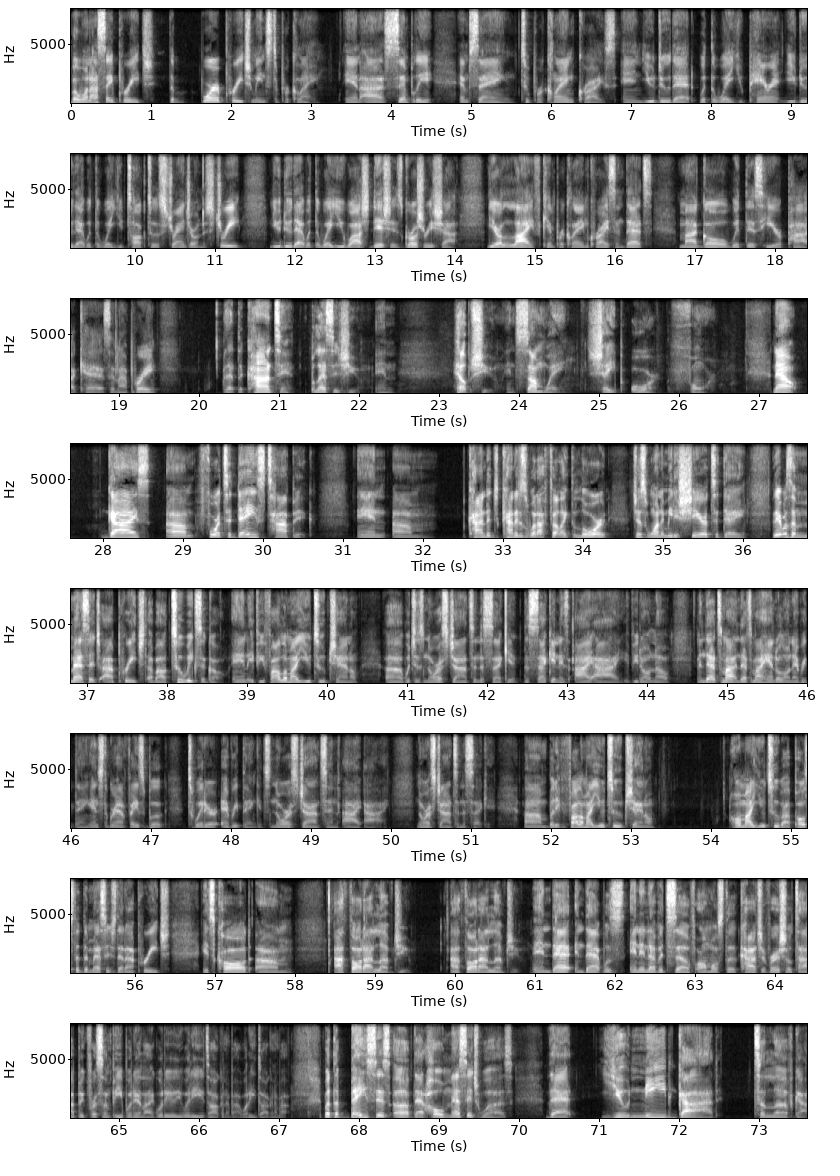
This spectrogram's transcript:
but when I say preach, the word preach means to proclaim, and I simply am saying to proclaim Christ. And you do that with the way you parent, you do that with the way you talk to a stranger on the street, you do that with the way you wash dishes, grocery shop. Your life can proclaim Christ. And that's my goal with this here podcast. And I pray that the content blesses you and helps you in some way, shape, or form. Now, guys, um, for today's topic, and um, kind of kind of just what I felt like the Lord just wanted me to share today. There was a message I preached about two weeks ago. And if you follow my YouTube channel, uh, which is Norris Johnson the second. The second is II, if you don't know, and that's my that's my handle on everything: Instagram, Facebook, Twitter, everything. It's Norris Johnson II, Norris Johnson the second. Um, but if you follow my YouTube channel, on my YouTube, I posted the message that I preach. It's called um, "I Thought I Loved You." I thought I loved you. And that and that was in and of itself almost a controversial topic for some people. They're like, what are you what are you talking about? What are you talking about? But the basis of that whole message was that you need God to love God.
